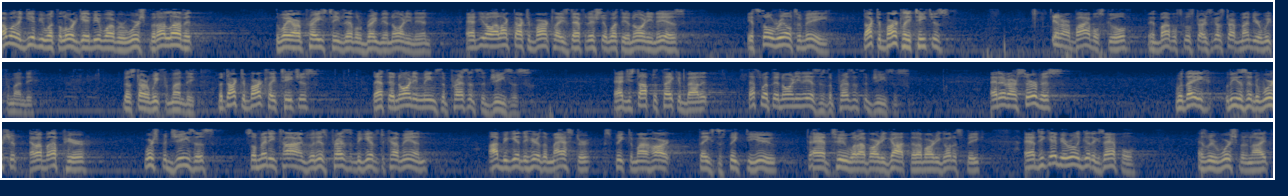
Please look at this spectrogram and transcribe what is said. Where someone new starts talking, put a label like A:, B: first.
A: I want to give you what the Lord gave me while we were worshiping, but I love it the way our praise team's able to bring the anointing in. And, you know, I like Dr. Barclay's definition of what the anointing is. It's so real to me. Dr. Barclay teaches in our Bible school, and Bible school starts, it's going to start Monday or a week from Monday. It's going to start a week from Monday. But Dr. Barclay teaches that the anointing means the presence of Jesus. And you stop to think about it, that's what the anointing is, is the presence of Jesus. And at our service, when they lead us into worship, and I'm up here worshiping Jesus, so many times when His presence begins to come in, I begin to hear the Master speak to my heart things to speak to you, to add to what I've already got that I'm already going to speak. And He gave me a really good example as we were worshiping tonight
